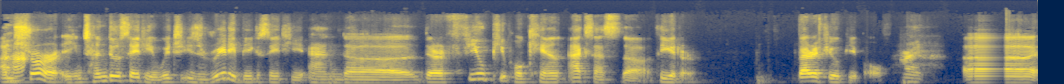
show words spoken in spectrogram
I'm uh-huh. sure in Chengdu city, which is really big city, and uh, there are few people can access the theater. Very few people. Right. Uh,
